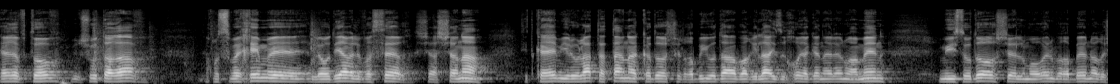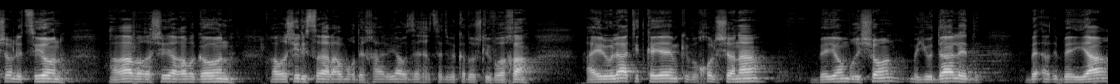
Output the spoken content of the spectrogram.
ערב טוב, ברשות הרב. אנחנו שמחים אה, להודיע ולבשר שהשנה תתקיים הילולת התנא הקדוש של רבי יהודה בר אילאי, זכרו יגן עלינו אמן, מיסודו של מורנו ורבנו הראשון לציון, הרב הראשי, הרב הגאון, הרב הראשי לישראל, הרב מרדכי אליהו, זכר צדיק וקדוש לברכה. ההילולה תתקיים כבכל שנה ביום ראשון, בי"ד באייר,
